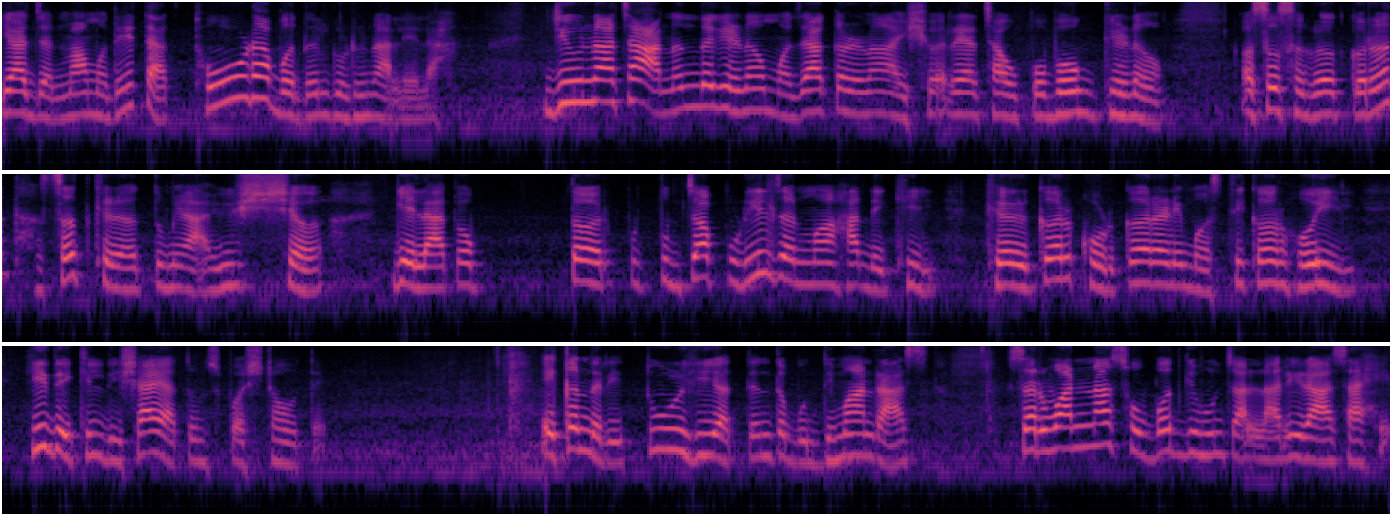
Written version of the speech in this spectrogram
या जन्मामध्ये त्यात थोडा बदल घडून आलेला. जीवनाचा आनंद घेणं मजा करणं ऐश्वर्याचा उपभोग घेणं असं सगळं करत हसत खेळत तुम्ही आयुष्य गेलात व तर तुमचा पुढील जन्म हा देखील खेळकर खोडकर आणि मस्तीकर होईल ही देखील दिशा यातून स्पष्ट होते. एकंदरीत तूळ ही अत्यंत बुद्धिमान रास सर्वांना सोबत घेऊन चालणारी रास आहे.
